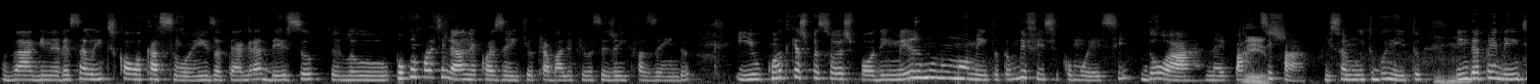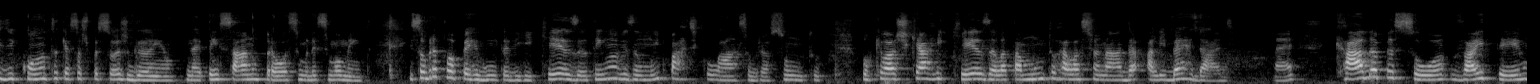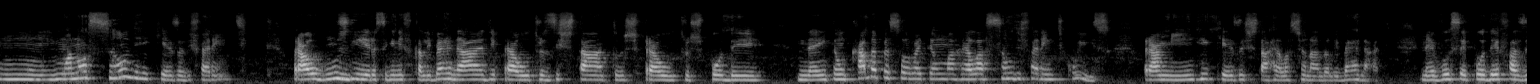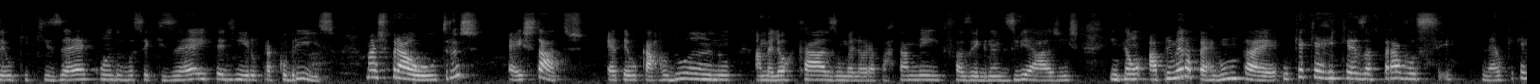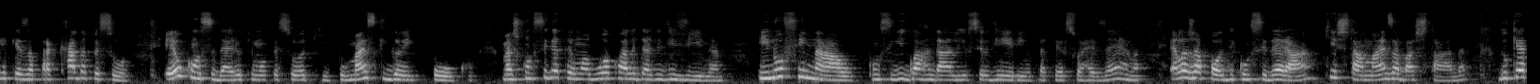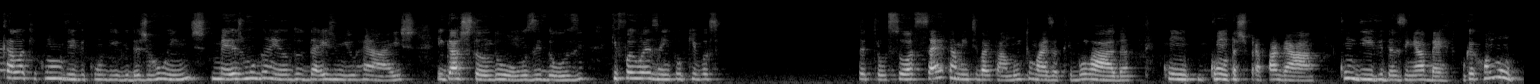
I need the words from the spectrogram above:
Wagner, excelentes colocações. Até agradeço pelo, por compartilhar né, com a gente o trabalho que vocês vêm fazendo e o quanto que as pessoas podem, mesmo num momento tão difícil como esse, doar, né, participar. Isso, Isso é muito bonito, uhum. independente de quanto que essas pessoas ganham, né, pensar no próximo nesse momento. E sobre a tua pergunta de riqueza, eu tenho uma visão muito particular sobre o assunto, porque eu acho que a riqueza ela está muito relacionada à liberdade. Né? Cada pessoa vai ter um, uma noção de riqueza diferente. Para alguns, dinheiro significa liberdade, para outros, status, para outros, poder. Né? Então, cada pessoa vai ter uma relação diferente com isso. Para mim, riqueza está relacionada à liberdade. Né? Você poder fazer o que quiser, quando você quiser e ter dinheiro para cobrir isso. Mas para outros, é status é ter o carro do ano, a melhor casa, o melhor apartamento, fazer grandes viagens. Então, a primeira pergunta é: o que é, que é riqueza para você? Né? O que é riqueza para cada pessoa? Eu considero que uma pessoa que, por mais que ganhe pouco, mas consiga ter uma boa qualidade de vida e no final conseguir guardar ali o seu dinheirinho para ter a sua reserva, ela já pode considerar que está mais abastada do que aquela que convive com dívidas ruins, mesmo ganhando 10 mil reais e gastando 11, 12, que foi o exemplo que você você trouxe, certamente vai estar muito mais atribulada, com contas para pagar, com dívidas em aberto, porque como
